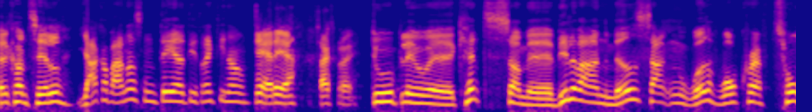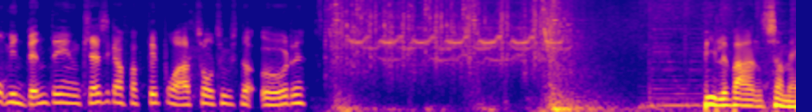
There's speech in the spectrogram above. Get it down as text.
Velkommen til. Jakob Andersen, det er dit rigtige navn. Det er det, ja. Tak skal du have. Du blev øh, kendt som øh, Vildevaren med sangen World of Warcraft 2, min ven. Det er en klassiker fra februar 2008. Billevaren, som er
